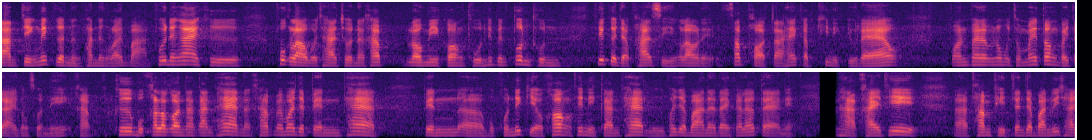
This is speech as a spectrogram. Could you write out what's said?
ตามจริงไม่เกิน 1,100 บาท พูดง่ายๆคือพวกเราประชาชนนะครับ เรามีกองทุนที่เป็นต้นทุนที่เกิดจากภาษีของเราเนี่ยซัพพอร์ตจ่ายให้กับคลินิกอยู่แล้วเพราะฉะนั้นท่านผู้ชมไม่ต้องไปจ่ายตรงส่วนนี้ครับ คือบุคลากรทางการแพทย์นะครับ ไม่ว่าจะเป็นแพทย์เป็นบุคคลที่เกี่ยวข้องเทคนิคการแพทย์หรือพยาบาลใดๆก็แล้วแต่เนี่ย หากใครที่เอ่อทำผิดจรรยาบรรณวิชา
